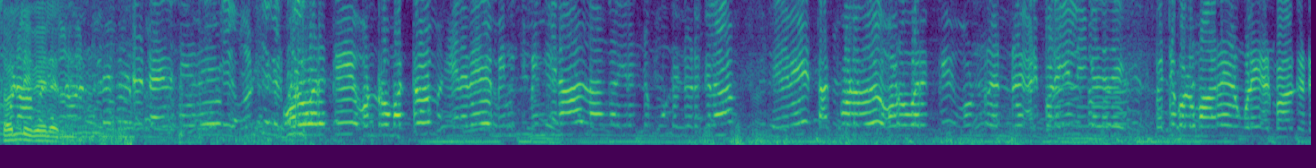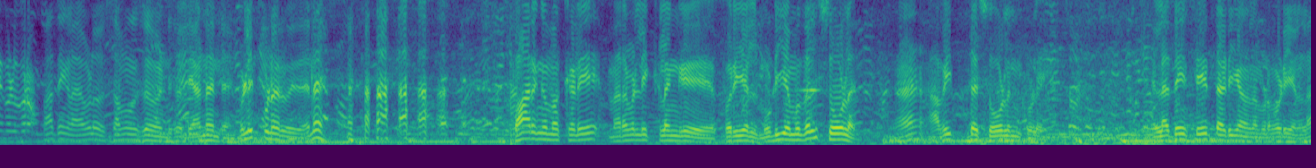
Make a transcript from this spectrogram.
சொல்லி வேலை ஒருவருக்கு ஒன்று மற்றும் எனவே மின் மிஞ்சினால் நாங்கள் இரண்டு மூன்று என்று எடுக்கலாம். எனவே தற்பொழுது ஒருவருக்கு ஒன்று என்ற அடிப்படையில் நீங்கள் அதை பெற்றுக்கொள்ளுமாறு உங்களை அன்பாக கேட்டுக்கொள்கிறோம். பாத்தீங்களா எவ்வளவு சமூக சேவைன்னு சொல்லி அண்ணன் விழிப்புணர்வு இது என்ன? பாருங்க மக்களே மரவள்ளி கிழங்கு பொரியல் முடிய முதல் சோழன் ஆ, அவித்த சோழன் குலை. எல்லாத்தையும் சேர்த்து அடிக்கலாம் நம்ம பொடியன்ல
